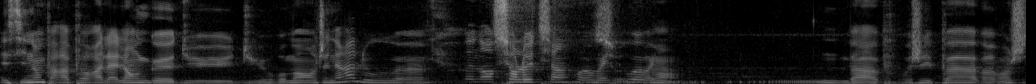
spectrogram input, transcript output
Et sinon, par rapport à la langue du, du roman en général ou euh, Non, non, sur le tien. Ouais, sur- ouais, ouais. vraiment, bah, j'ai pas vraiment, je,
